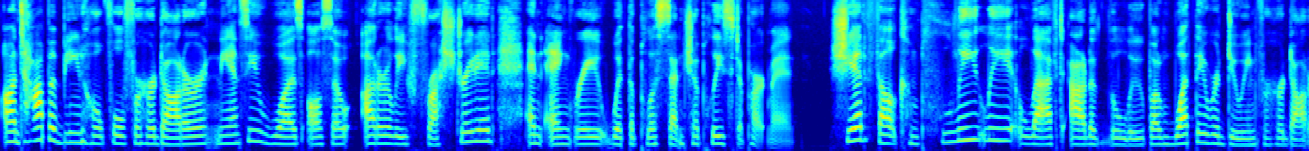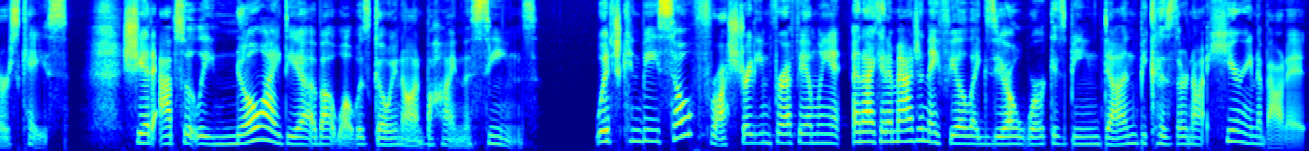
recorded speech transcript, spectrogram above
On top of being hopeful for her daughter, Nancy was also utterly frustrated and angry with the Placentia Police Department. She had felt completely left out of the loop on what they were doing for her daughter's case. She had absolutely no idea about what was going on behind the scenes, which can be so frustrating for a family. And I can imagine they feel like zero work is being done because they're not hearing about it.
